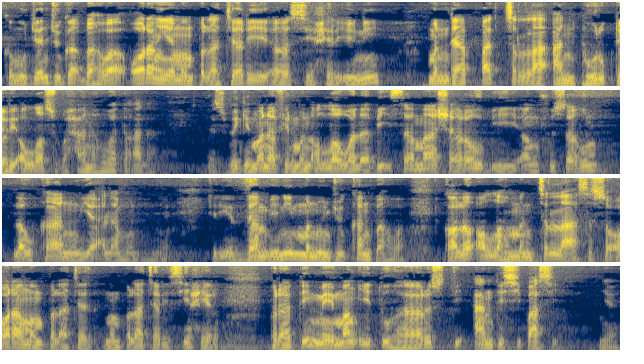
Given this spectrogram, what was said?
Kemudian juga bahwa orang yang mempelajari uh, sihir ini mendapat celaan buruk dari Allah Subhanahu wa taala. Ya, sebagaimana firman Allah wala bi'sa ma syarau bihi anfusahum law kanu ya'lamun. Ya. Jadi zam ini menunjukkan bahwa kalau Allah mencela seseorang mempelajari, mempelajari sihir berarti memang itu harus diantisipasi ya.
